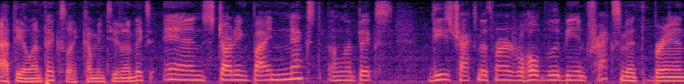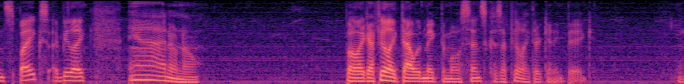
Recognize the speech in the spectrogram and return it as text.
at the Olympics, like coming to the Olympics, and starting by next Olympics, these Tracksmith runners will hopefully be in Tracksmith brand spikes. I'd be like, yeah, I don't know. But like, I feel like that would make the most sense because I feel like they're getting big, you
